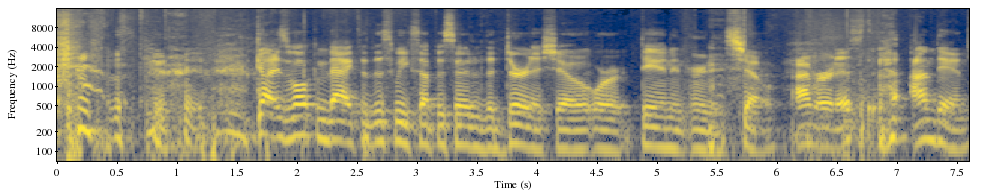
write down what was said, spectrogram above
Guys, welcome back to this week's episode of the Dernist Show, or Dan and Ernest Show. I'm Ernest. I'm Dan.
